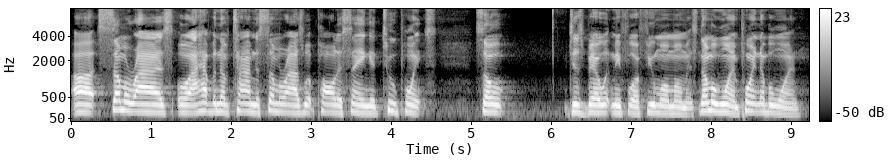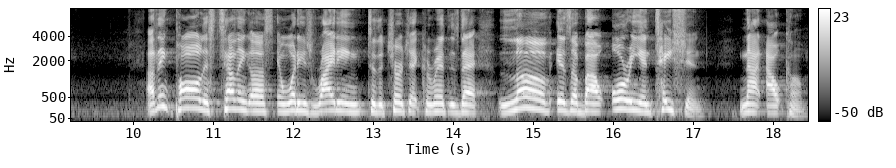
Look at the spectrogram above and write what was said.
uh, summarize, or I have enough time to summarize what Paul is saying in two points. So just bear with me for a few more moments. Number one, point number one. I think Paul is telling us in what he's writing to the church at Corinth is that love is about orientation, not outcome.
